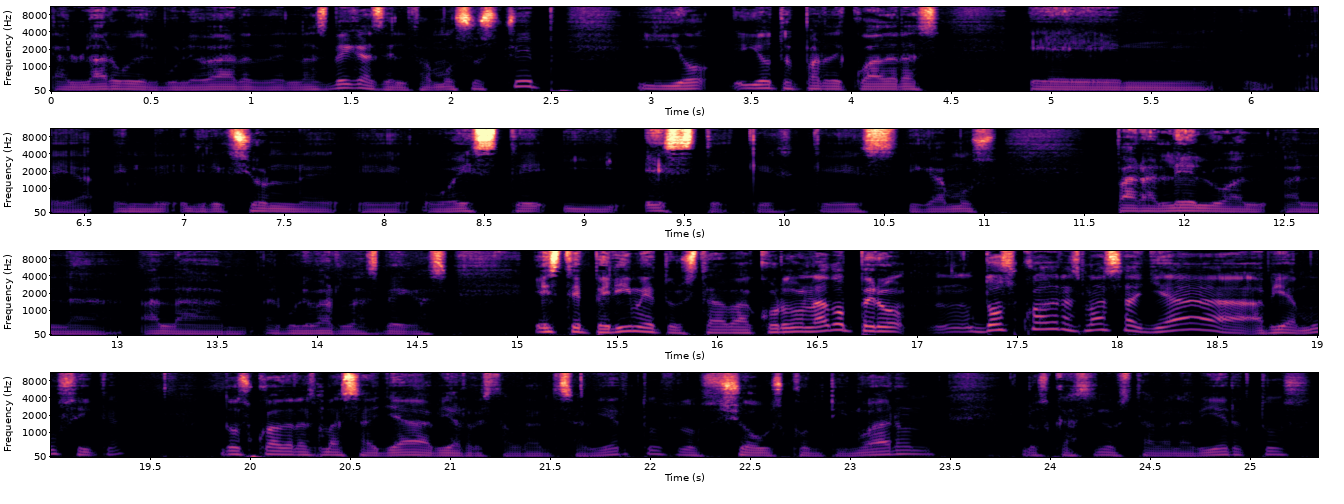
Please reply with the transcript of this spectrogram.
a lo largo del Boulevard de Las Vegas, del famoso Strip, y, otro par de cuadras em, eh, en, dirección eh, oeste y este, que, es, digamos, paralelo al, al, al Las Vegas. Este perímetro estaba acordonado, pero mm, dos cuadras más allá había música. Dos cuadras más allá había restaurantes abiertos, los shows continuaron, los casinos estaban abiertos.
